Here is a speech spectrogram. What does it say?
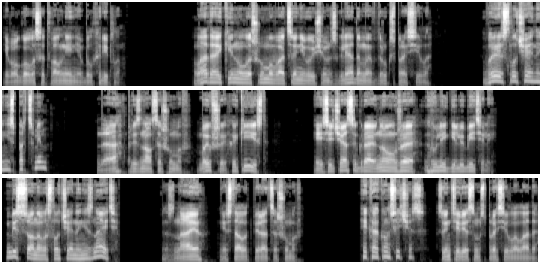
Его голос от волнения был хриплым. Лада окинула Шумова оценивающим взглядом и вдруг спросила. «Вы, случайно, не спортсмен?» «Да», — признался Шумов, — «бывший хоккеист. И сейчас играю, но уже в Лиге любителей». «Бессонова, случайно, не знаете?» «Знаю», — не стал отпираться Шумов. «И как он сейчас?» — с интересом спросила Лада.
